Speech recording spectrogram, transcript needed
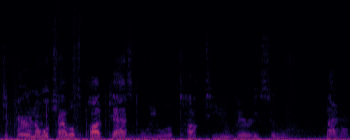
to Paranormal Travels Podcast. We will talk to you very soon. Bye.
